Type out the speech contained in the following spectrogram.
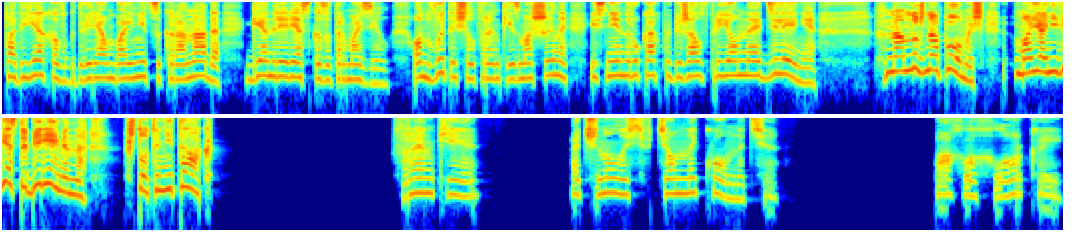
Подъехав к дверям больницы Коронада, Генри резко затормозил. Он вытащил Фрэнки из машины и с ней на руках побежал в приемное отделение. «Нам нужна помощь! Моя невеста беременна! Что-то не так!» Фрэнки очнулась в темной комнате. Пахло хлоркой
